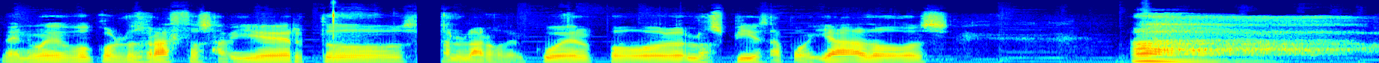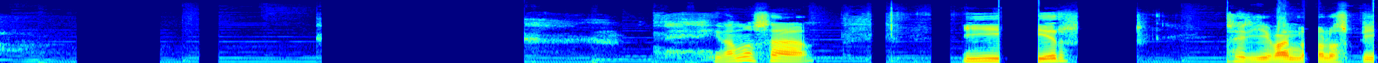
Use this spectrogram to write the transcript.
de nuevo con los brazos abiertos a lo largo del cuerpo, los pies apoyados. Ah. y vamos a ir llevando los pies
